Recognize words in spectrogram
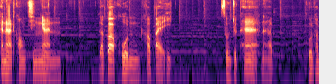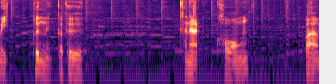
ขนาดของชิ้นงาน แล้วก็คูณเข้าไปอีก 0.5 นะครับ คูณเข้าไปอีกครึ่งหนึ่งก็คือ ขนาดของความ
